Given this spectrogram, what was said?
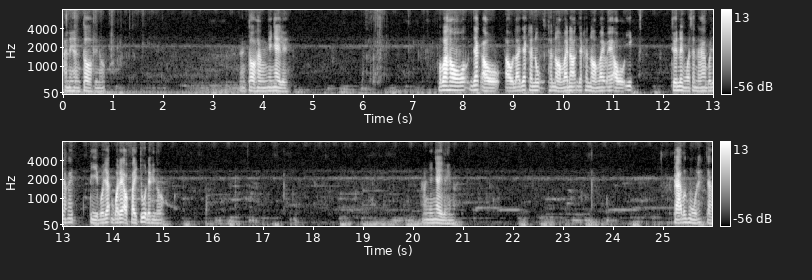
อันนี้หางต่อพี่น้องหางต่อหางใหญ่ๆเลย เพราะว่าเขายากเอาเอาแล้วยากทนุถนอมไว้เนาะยากถนอมไว้ไว้เอาอีกเทือหนึ่งวัสนาบ่ยากให้ตีบ่ยากบ่ได้เอาไฟจูดเลยพี่น้องหางใหญ่ๆเลยเห็นไหมกาบิ่งหูเด้จ้า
